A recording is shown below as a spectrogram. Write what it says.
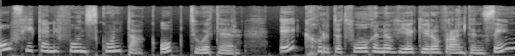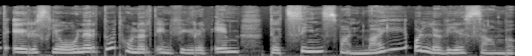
of jy kan die fonds kontak op Twitter. Ek groet tot volgende week hier op Rand en Sent, RSG 100 tot 104 FM. Totsiens van my Olivia Sambo.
